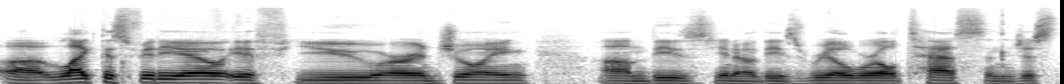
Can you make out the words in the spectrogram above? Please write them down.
uh, like this video if you are enjoying um, these you know these real world tests and just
